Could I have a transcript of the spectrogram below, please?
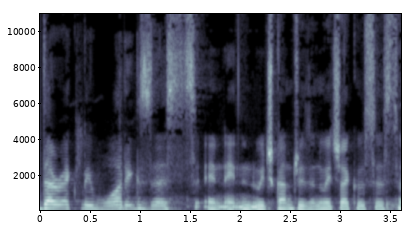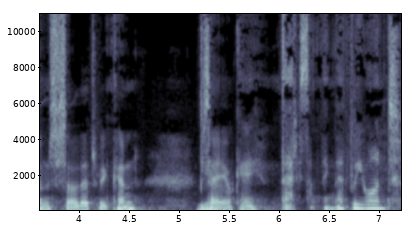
directly what exists in, in which countries and which ecosystems so that we can say, okay, that is something that we want.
